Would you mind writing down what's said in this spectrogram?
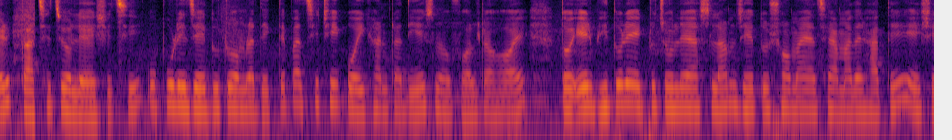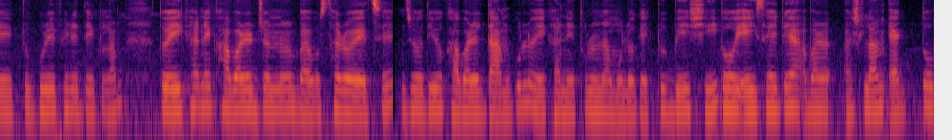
স্নোফলের কাছে চলে এসেছি। উপরে যে দুটো আমরা দেখতে পাচ্ছি, ঠিক ওইখানটা দিয়ে স্নোফলটা হয়। তো এর ভিতরে একটু চলে আসলাম, যেহেতু সময় আছে আমাদের হাতে, এসে একটু ঘুরে ফিরে দেখলাম। তো এইখানে খাবারের জন্য ব্যবস্থা রয়েছে। যদিও খাবারের দামগুলো এখানে তুলনামূলক একটু বেশি। তো এই সাইডে আবার আসলাম, একদম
